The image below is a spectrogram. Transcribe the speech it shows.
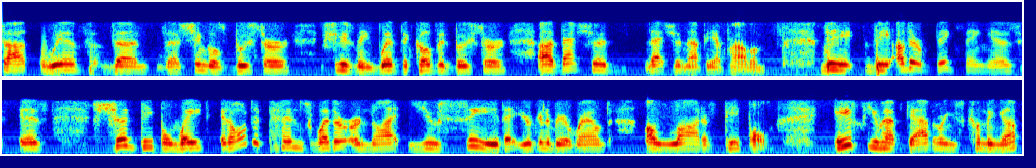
shot with the the shingles booster, excuse me, with the COVID booster, uh, that should that should not be a problem. The the other big thing is is should people wait? It all depends whether or not you see that you're going to be around a lot of people. If you have gatherings coming up,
